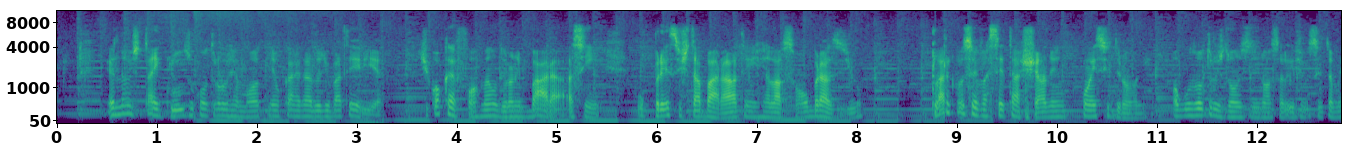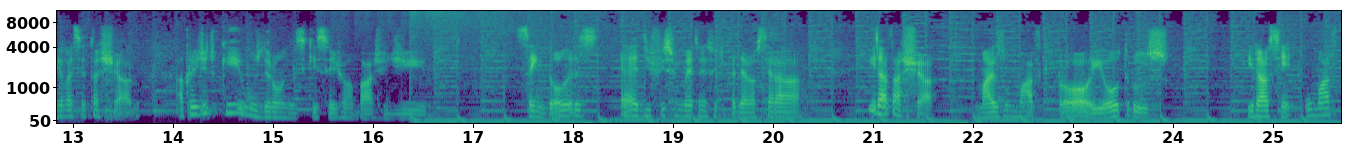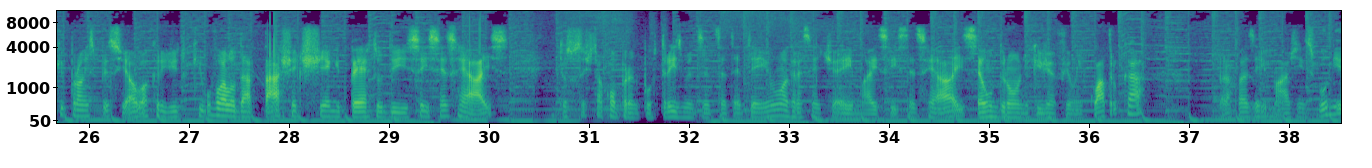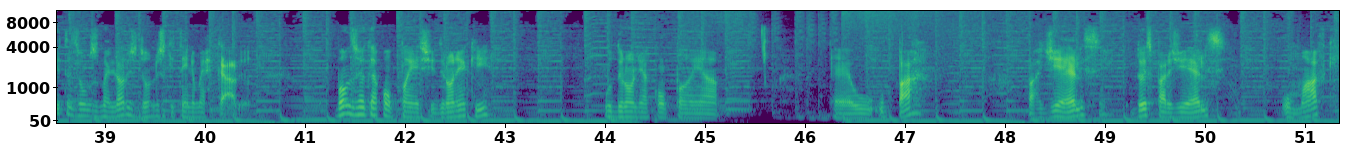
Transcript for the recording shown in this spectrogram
Ele não está incluso o controle remoto nem o carregador de bateria. De qualquer forma é um drone barato, assim, o preço está barato em relação ao Brasil. Claro que você vai ser taxado com esse drone. Alguns outros drones de nossa lista você também vai ser taxado. Acredito que os drones que sejam abaixo de 100 dólares, é dificilmente a Receita Federal será irá taxar. Mas o Mavic Pro e outros irá assim. O Mavic Pro em especial, acredito que o valor da taxa chegue perto de 600 reais. Então se você está comprando por 3.271, acrescente aí mais 600 reais. É um drone que já filma em 4K para fazer imagens bonitas, um dos melhores drones que tem no mercado. Vamos ver o que acompanha este drone aqui. O drone acompanha é, o, o par par de hélice, dois pares de hélice, o Mavic,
